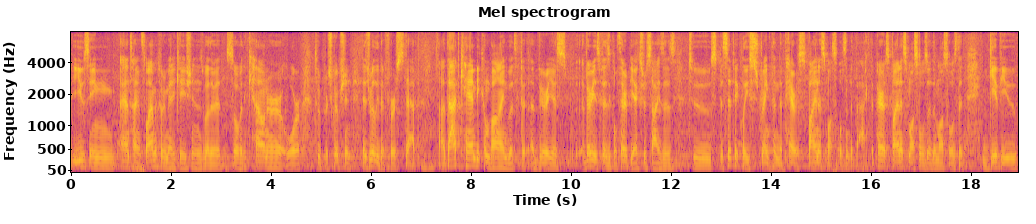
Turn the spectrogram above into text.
using anti-inflammatory medications, whether it's over the counter or through prescription, is really the first step. Uh, that can be combined with uh, various, various physical therapy exercises to specifically strengthen the paraspinous muscles in the back. The paraspinous muscles are the muscles that give you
